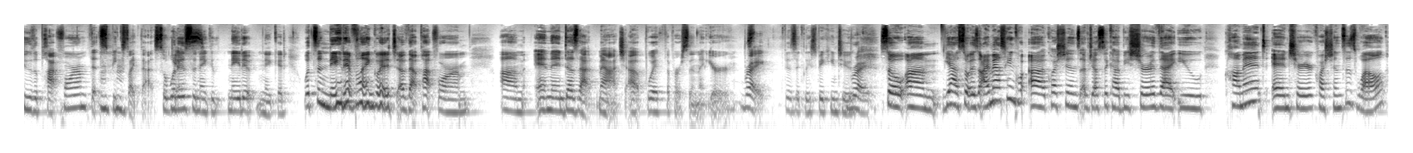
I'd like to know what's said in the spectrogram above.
to the platform that Mm-hmm. speaks like that. So, what is the naked, native, naked? What's the native language of that platform? Um, and then does that match up with the person that you're Right. Physically speaking to. Right. So, um, yeah, so as I'm asking uh, questions of Jessica, be sure that you comment and share your questions as well.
